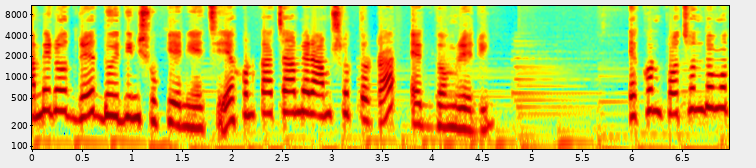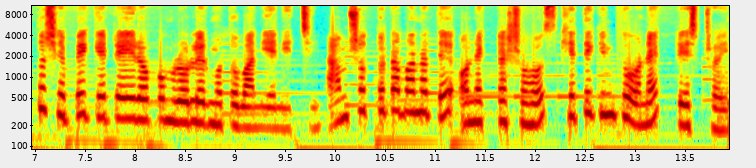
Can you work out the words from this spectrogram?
আমি রোদ্রে দুই দিন শুকিয়ে নিয়েছি। এখন কাঁচা আমের আম সত্যটা একদম রেডি এখন পছন্দ মতো শেপে কেটে এরকম রোলের মতো বানিয়ে নিচ্ছি। আম সত্যটা বানাতে অনেকটা সহজ, খেতে কিন্তু অনেক টেস্ট হয়।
